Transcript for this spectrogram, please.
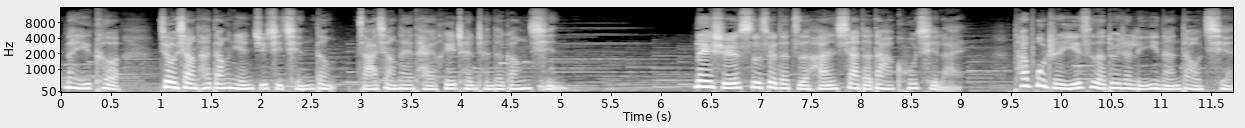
那一刻，就像他当年举起琴凳砸向那台黑沉沉的钢琴。那时四岁的子涵吓得大哭起来，他不止一次的对着李一男道歉：“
